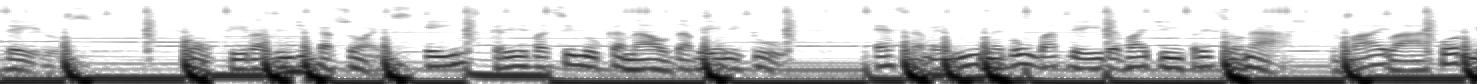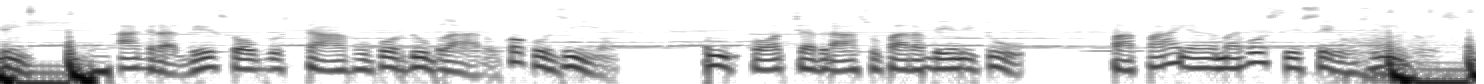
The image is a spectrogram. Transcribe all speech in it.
Bombardeiros. Confira as indicações e inscreva-se no canal da BM2. Essa menina bombardeira vai te impressionar, vai lá por mim. Agradeço ao Gustavo por dublar o cocôzinho. Um forte abraço para BM2. Papai ama você seus lindos.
